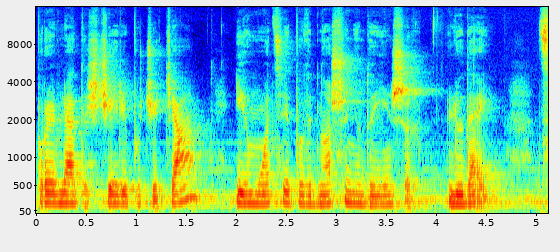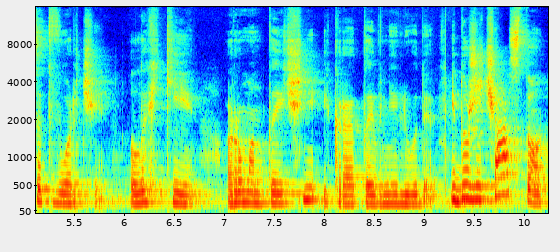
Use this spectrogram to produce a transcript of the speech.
проявляти щирі почуття і емоції по відношенню до інших людей. Це творчі, легкі, романтичні і креативні люди. І дуже часто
